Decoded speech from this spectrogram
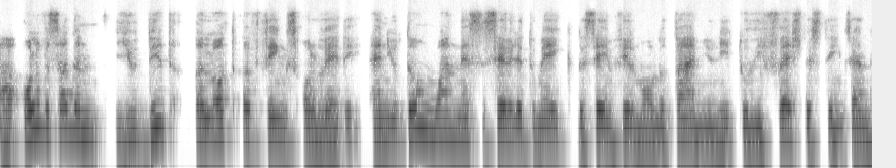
uh, all of a sudden you did a lot of things already and you don't want necessarily to make the same film all the time you need to refresh these things and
